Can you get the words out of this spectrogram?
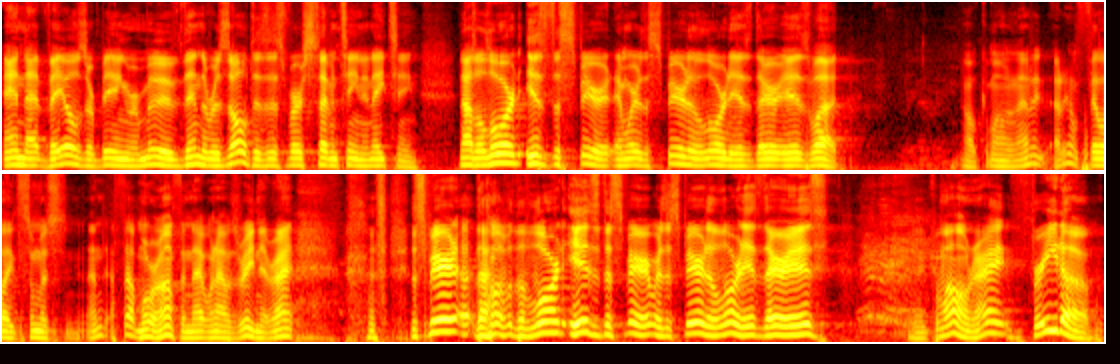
and that veils are being removed, then the result is this verse 17 and 18. Now, the Lord is the Spirit, and where the Spirit of the Lord is, there is what? Oh, come on. I, don't feel like so much. I felt more umph in that when I was reading it, right? the Spirit, uh, the, the Lord is the Spirit. Where the Spirit of the Lord is, there is. come on, right? Freedom.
